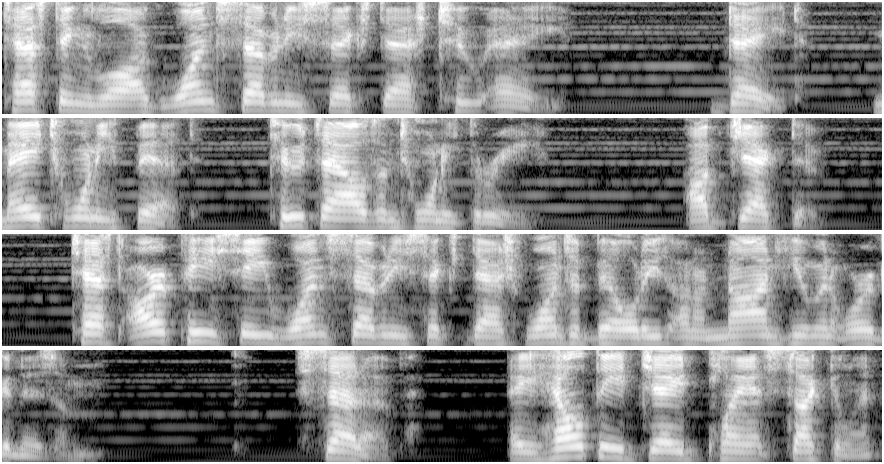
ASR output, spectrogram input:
Testing Log 176-2A Date: May 25, 2023 Objective: Test RPC-176-1's abilities on a non-human organism. Setup: A healthy jade plant succulent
